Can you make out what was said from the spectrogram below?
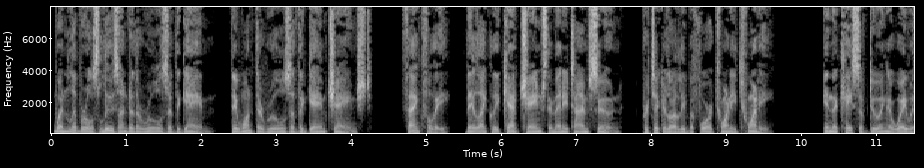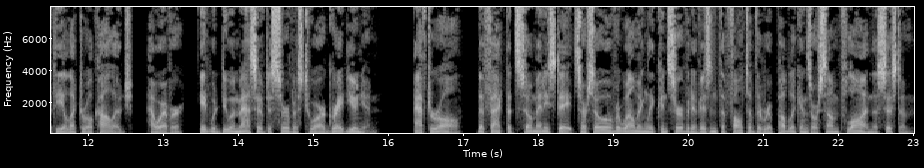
when liberals lose under the rules of the game, they want the rules of the game changed. Thankfully, they likely can't change them anytime soon, particularly before 2020. In the case of doing away with the Electoral College, however, it would do a massive disservice to our great union. After all, the fact that so many states are so overwhelmingly conservative isn't the fault of the Republicans or some flaw in the system.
